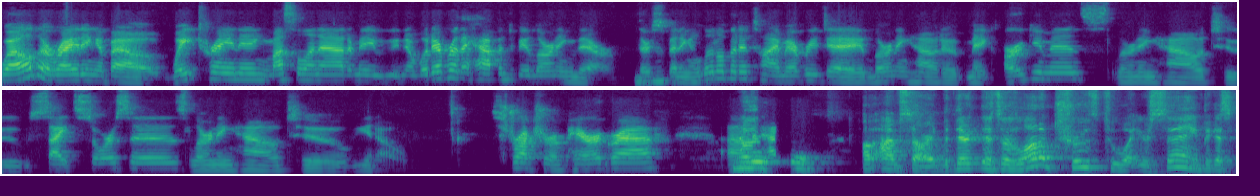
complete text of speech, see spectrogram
Well, they're writing about weight training, muscle anatomy, you know, whatever they happen to be learning there. They're mm-hmm. spending a little bit of time every day learning how to make arguments, learning how to cite sources, learning how to, you know, structure a paragraph. Um, no, I'm sorry, but there, there's a lot of truth to what you're saying because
